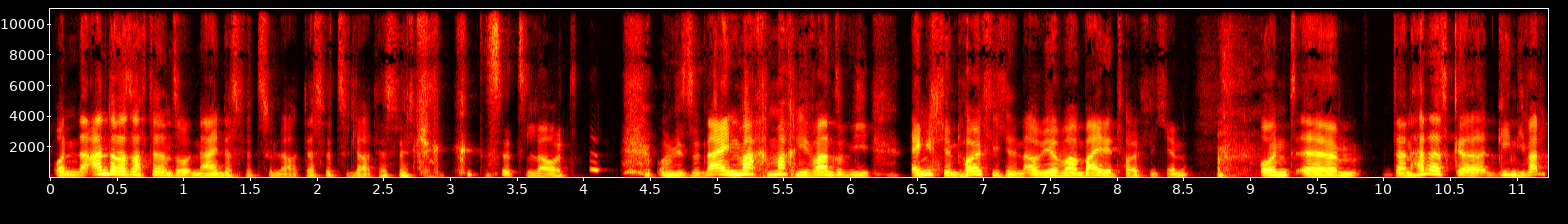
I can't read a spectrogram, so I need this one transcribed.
Und ein anderer sagte dann so: Nein, das wird zu laut, das wird zu laut, das wird, das wird zu laut. Und wir so, nein, mach, mach. Wir waren so wie Engelchen Teufelchen, aber wir waren beide Teufelchen. Und ähm, dann hat er es gegen die Wand,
